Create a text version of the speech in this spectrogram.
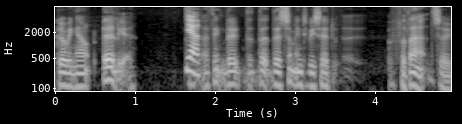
going out earlier. yeah I think there, th- th- there's something to be said uh, for that. So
